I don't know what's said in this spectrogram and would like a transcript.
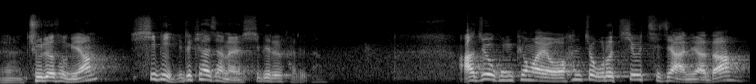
예, 줄여서 그냥 시비 이렇게 하잖아요. 시비를 가리다. 아주 공평하여 한쪽으로 치우치지 아니하다.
